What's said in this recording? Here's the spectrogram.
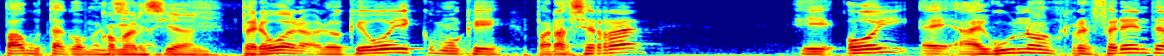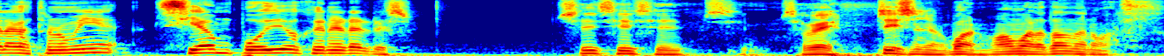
pauta comercial. Comercial. Pero bueno, a lo que voy es como que, para cerrar, eh, hoy eh, algunos referentes de la gastronomía sí han podido generar eso. Sí, sí, sí, sí, se ve. Sí, señor. Bueno, vamos a la tanda nomás.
